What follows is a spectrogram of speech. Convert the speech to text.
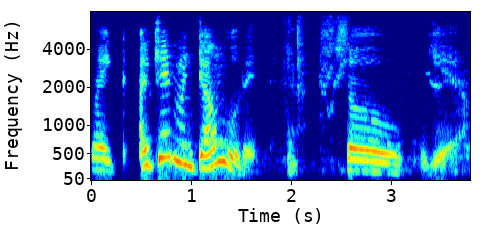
like I can't even download it. So yeah.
